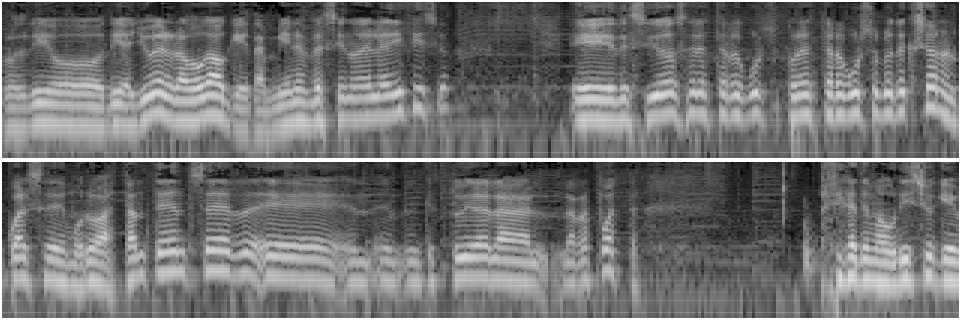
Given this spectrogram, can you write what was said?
Rodrigo Díaz Lluero, el abogado, que también es vecino del edificio, eh, decidió hacer este recurso, poner este recurso de protección, el cual se demoró bastante en ser, eh, en, que estuviera la, respuesta. Fíjate, Mauricio, que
